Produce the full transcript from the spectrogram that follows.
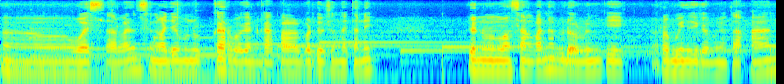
uh, West Airlines sengaja menukar bagian kapal bertulisan Titanic dan memasangkannya pada Olimpik. Robin juga menyatakan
